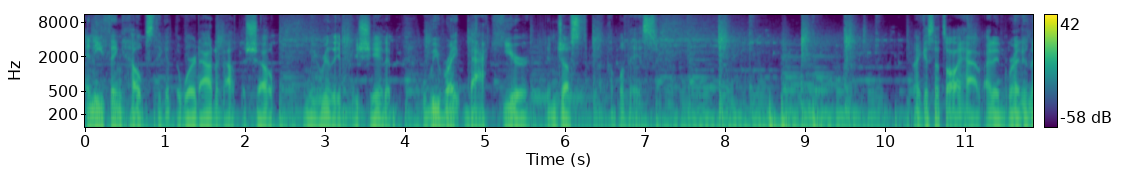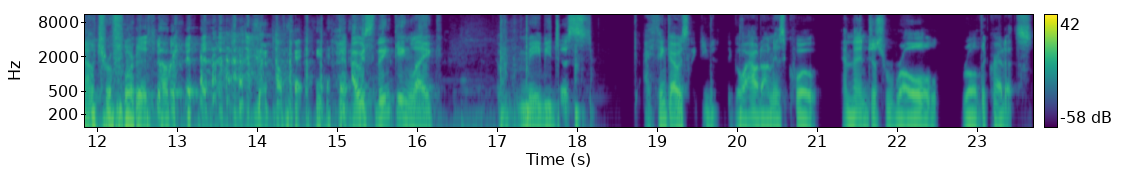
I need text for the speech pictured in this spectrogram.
Anything helps to get the word out about the show. We really appreciate it. We'll be right back here in just a couple days. I guess that's all I have. I didn't write an outro for it. Okay. okay. I was thinking like maybe just I think I was thinking to go out on his quote and then just roll roll the credits.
